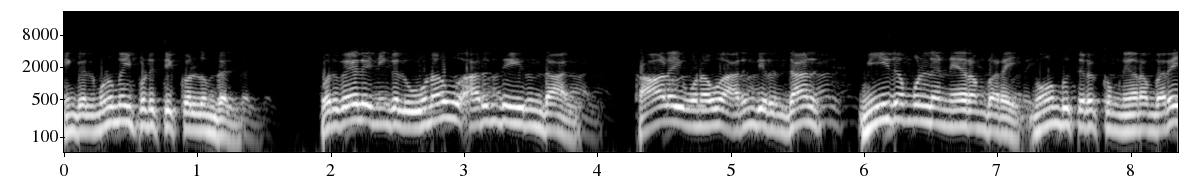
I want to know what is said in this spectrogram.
நீங்கள் முழுமைப்படுத்திக் கொள்ளுங்கள். ஒருவேளை நீங்கள் உணவு அருந்தி இருந்தால் காலை உணவு அருந்திருந்தால் மீதமுள்ள நேரம் வரை நோன்பு திறக்கும் நேரம் வரை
